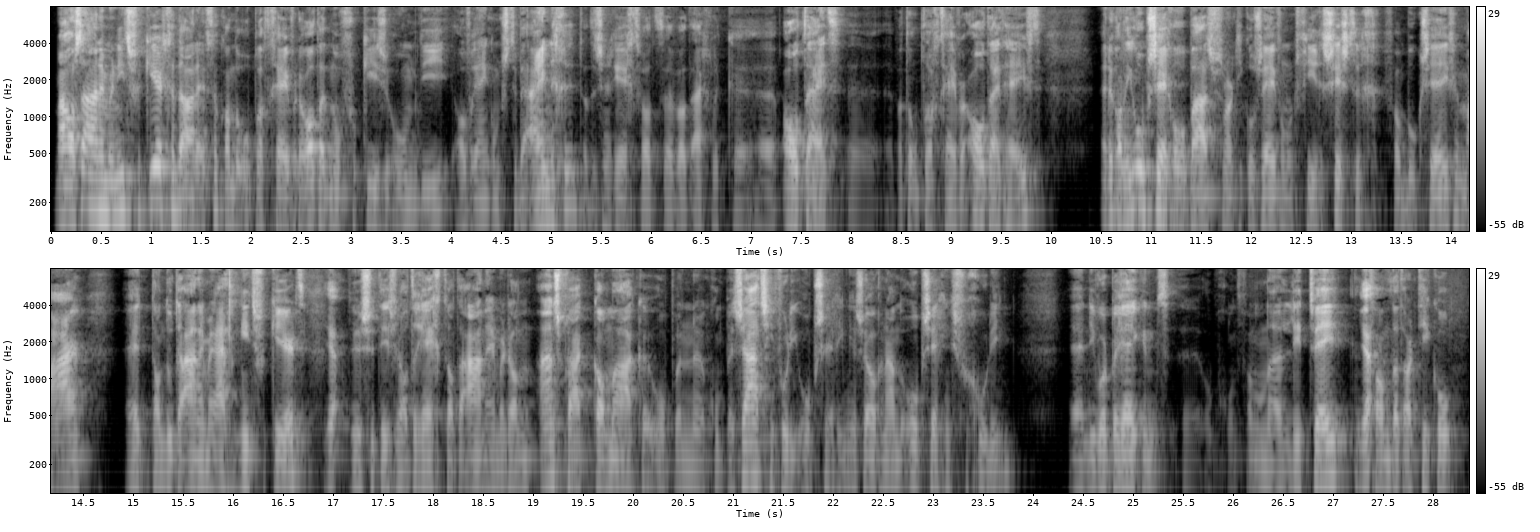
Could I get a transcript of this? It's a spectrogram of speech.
Maar als de aannemer niets verkeerd gedaan heeft, dan kan de opdrachtgever er altijd nog voor kiezen om die overeenkomst te beëindigen. Dat is een recht wat, eh, wat eigenlijk eh, altijd, eh, wat de opdrachtgever altijd heeft. En dan kan hij opzeggen op basis van artikel 764 van boek 7. Maar hè, dan doet de aannemer eigenlijk niets verkeerd. Ja. Dus het is wel terecht dat de aannemer dan aanspraak kan maken op een compensatie voor die opzegging, een zogenaamde opzeggingsvergoeding. En die wordt berekend van eh, lid 2 Ja. van dat artikel.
